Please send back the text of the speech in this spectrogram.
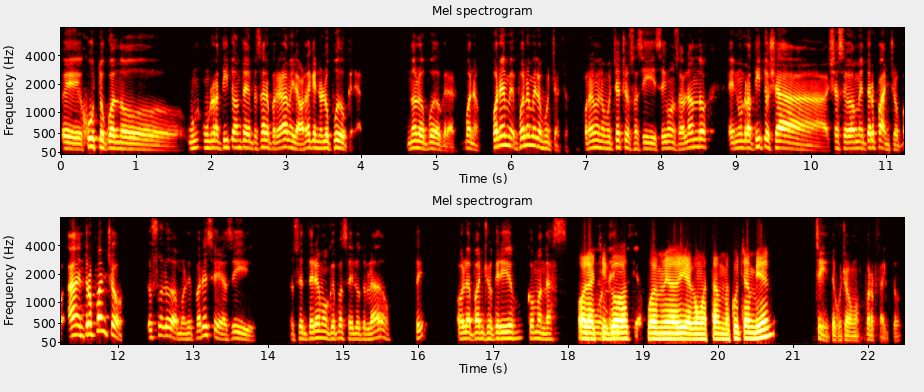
eh, justo cuando, un, ratito antes de empezar el programa, y la verdad que no lo puedo creer. No lo puedo creer. Bueno, poneme, los muchachos. Poneme los muchachos, así seguimos hablando. En un ratito ya, ya se va a meter Pancho. Ah, ¿entró Pancho? Lo saludamos, ¿les parece? Así nos enteramos qué pasa del otro lado. ¿Sí? Hola Pancho, querido. ¿Cómo andás? Hola chicos, buen mediodía, ¿cómo están? ¿Me escuchan bien? Sí, te escuchamos, perfecto.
